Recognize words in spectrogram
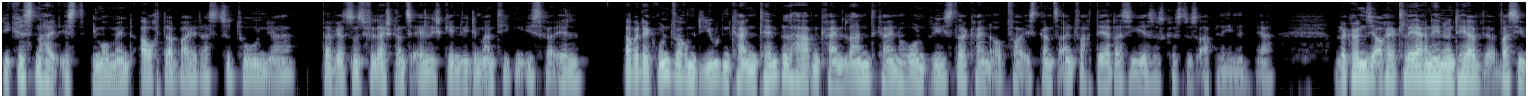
Die Christenheit ist im Moment auch dabei, das zu tun, ja. Da wird es uns vielleicht ganz ähnlich gehen wie dem antiken Israel. Aber der Grund, warum die Juden keinen Tempel haben, kein Land, keinen hohen Priester, kein Opfer, ist ganz einfach der, dass sie Jesus Christus ablehnen, ja. Und da können Sie auch erklären hin und her, was Sie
